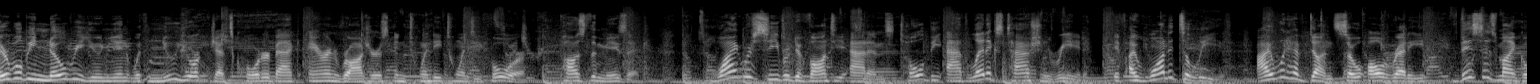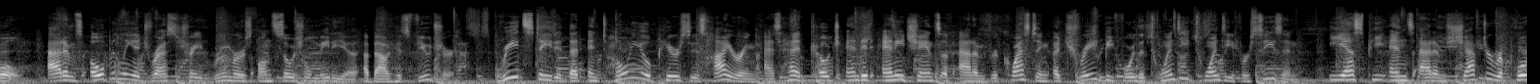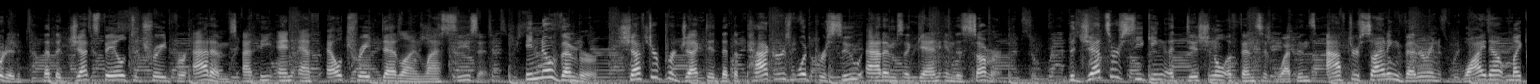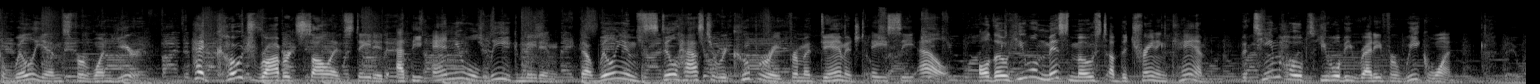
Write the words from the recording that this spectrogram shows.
there will be no reunion with New York Jets quarterback Aaron Rodgers in 2024. Pause the music. Wide receiver Davante Adams told the Athletic's Tashan Reed, If I wanted to leave, I would have done so already. This is my goal. Adams openly addressed trade rumors on social media about his future. Reed stated that Antonio Pierce's hiring as head coach ended any chance of Adams requesting a trade before the 2024 season. ESPN's Adam Schefter reported that the Jets failed to trade for Adams at the NFL trade deadline last season. In November, Schefter projected that the Packers would pursue Adams again in the summer. The Jets are seeking additional offensive weapons after signing veteran wideout Mike Williams for one year. Head coach Robert Saleh stated at the annual league meeting that Williams still has to recuperate from a damaged ACL. Although he will miss most of the training camp, the team hopes he will be ready for week one. They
